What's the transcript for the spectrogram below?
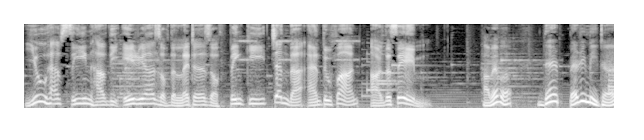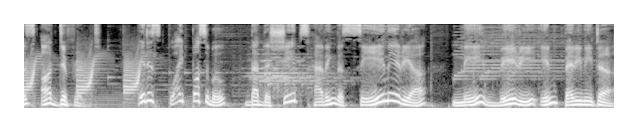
you have seen how the areas of the letters of Pinky, Chanda and Tufan are the same. However, their perimeters are different. It is quite possible that the shapes having the same area may vary in perimeter.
